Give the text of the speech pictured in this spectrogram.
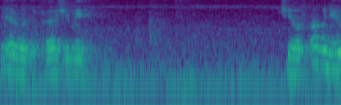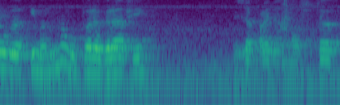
трябва да кажем, че в Агния има много параграфи за преданността,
